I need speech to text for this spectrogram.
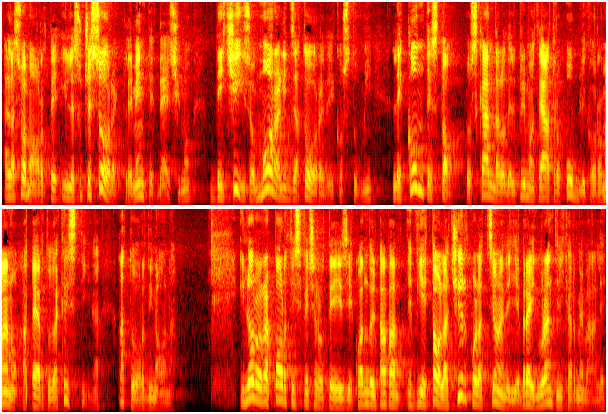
alla sua morte il successore, Clemente X, deciso moralizzatore dei costumi, le contestò lo scandalo del primo teatro pubblico romano aperto da Cristina a Tor di Nona. I loro rapporti si fecero tesi e quando il Papa vietò la circolazione degli ebrei durante il carnevale,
